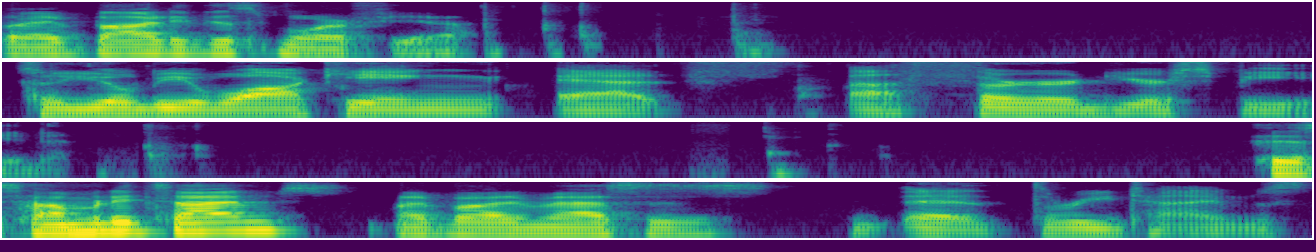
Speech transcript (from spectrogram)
My body dysmorphia. So you'll be walking at a third your speed. Is how many times? My body mass is Uh, three times.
